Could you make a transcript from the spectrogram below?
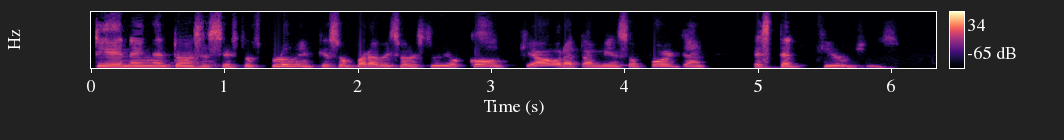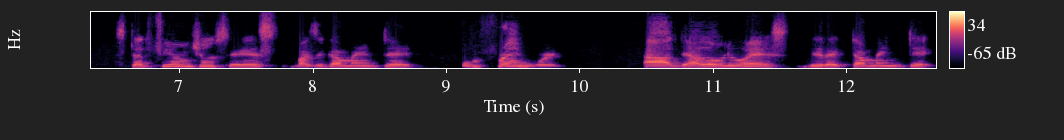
Tienen entonces estos plugins que son para Visual Studio Code, que ahora también soportan Step Functions. Step Functions es básicamente un framework uh, de AWS directamente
